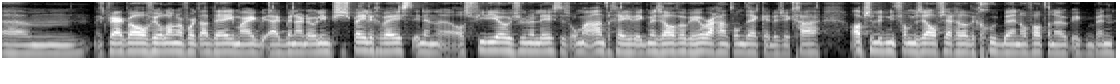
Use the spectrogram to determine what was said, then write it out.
Um, ik werk wel veel langer voor het AD, maar ik, ik, ben naar de Olympische Spelen geweest in een, als videojournalist. Dus om me aan te geven, ik ben zelf ook heel erg aan het ontdekken. Dus ik ga absoluut niet van mezelf zeggen dat ik goed ben of wat dan ook. Ik ben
